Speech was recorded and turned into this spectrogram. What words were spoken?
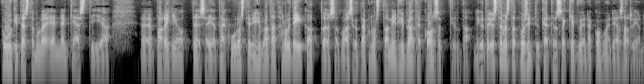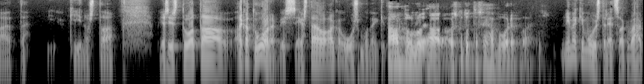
puhukin tästä mulle ennen kästiä ja parikin otteeseen, ja tämä kuulosti niin hyvältä, että haluan itsekin katsoa jossain vaiheessa, kun tämä kuulostaa niin hyvältä konseptilta. Niin just tämmöistä voisin tykätä kevyenä komediasarjana, että kiinnostaa. Ja siis tuota, aika tuore vissi, eikö tämä ole aika uusi muutenkin? Tämä on tullut ihan, olisiko tuttu se ihan vuodenvaihtoehto? Niin mäkin muistelin, että se on aika vähän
